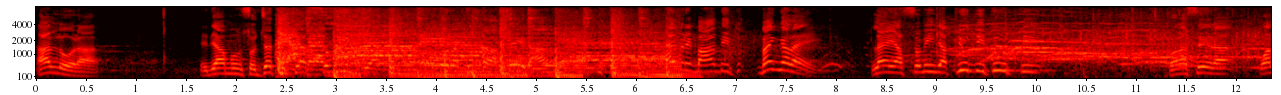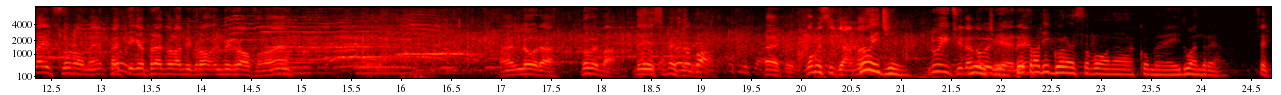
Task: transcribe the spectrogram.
Allora, vediamo un soggetto che assomiglia ora tutta la sera. Everybody, venga lei. Lei assomiglia più di tutti. Buonasera, qual è il suo nome? Aspetti che prendo micro- il microfono, eh. Allora, dove va? Mette lì. Ecco, come si chiama? Luigi. Luigi, da dove Luigi, viene? Pietra Ligure e Savona come i due Andrea. Sì,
